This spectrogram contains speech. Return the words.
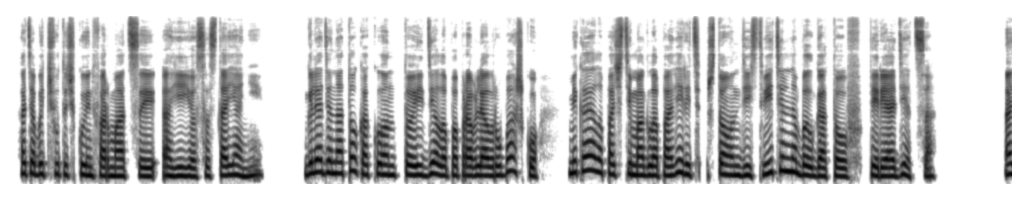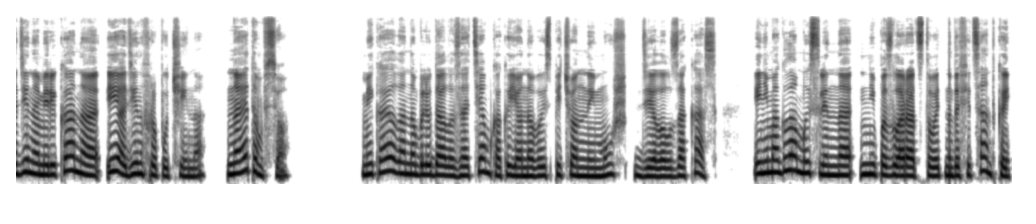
хотя бы чуточку информации о ее состоянии. Глядя на то, как он то и дело поправлял рубашку, Микаэла почти могла поверить, что он действительно был готов переодеться. Один американо и один фрапучино. На этом все. Микаэла наблюдала за тем, как ее новоиспеченный муж делал заказ, и не могла мысленно не позлорадствовать над официанткой,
